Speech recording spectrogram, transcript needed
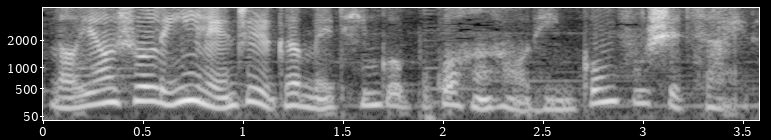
老妖说林忆莲这首歌没听过，不过很好听，功夫是在的。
